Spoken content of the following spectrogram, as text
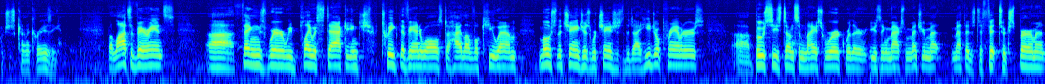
which is kind of crazy. But lots of variance. Uh, things where we play with stacking, tweak the van der Waals to high level QM. Most of the changes were changes to the dihedral parameters. Uh, Bussi's done some nice work where they're using maximum entropy met methods to fit to experiment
